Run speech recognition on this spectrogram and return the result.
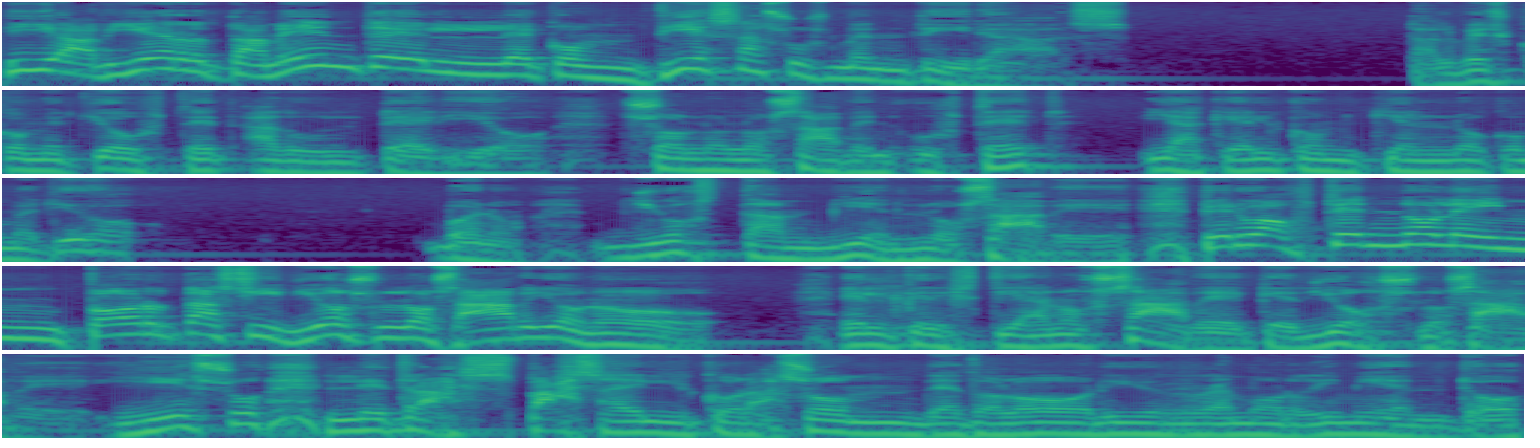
y abiertamente le confiesa sus mentiras. Tal vez cometió usted adulterio, solo lo saben usted y aquel con quien lo cometió. Bueno, Dios también lo sabe, pero a usted no le importa si Dios lo sabe o no. El cristiano sabe que Dios lo sabe, y eso le traspasa el corazón de dolor y remordimiento.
